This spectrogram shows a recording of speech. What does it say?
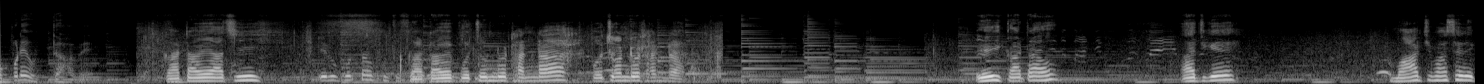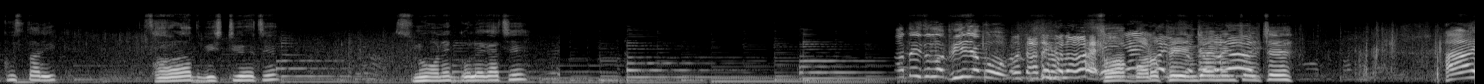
ওপরে উঠতে হবে। কাটাওয়ে আছি। এর উপরটাও কাটাওয়ে প্রচণ্ড ঠান্ডা প্রচণ্ড ঠান্ডা। এই কাটাও আজকে মার্চ মাসের একুশ তারিখ। সারা রাত বৃষ্টি হয়েছে। স্নো অনেক গলে গেছে। সব বরফে এনজয়মেন্ট চলছে। হাই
